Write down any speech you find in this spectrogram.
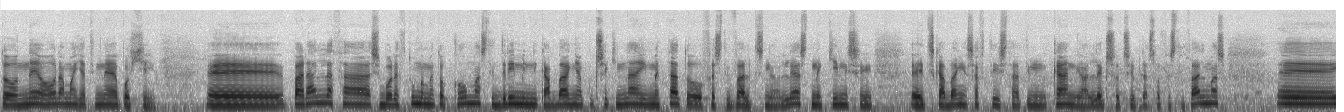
το νέο όραμα για τη νέα εποχή. Ε, παράλληλα θα συμπορευτούμε με το κόμμα στην τρίμηνη καμπάνια που ξεκινάει μετά το φεστιβάλ της νεολαίας. Την εκκίνηση ε, της καμπάνιας αυτής θα την κάνει ο Αλέξο Τσίπρας στο φεστιβάλ μας ε,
